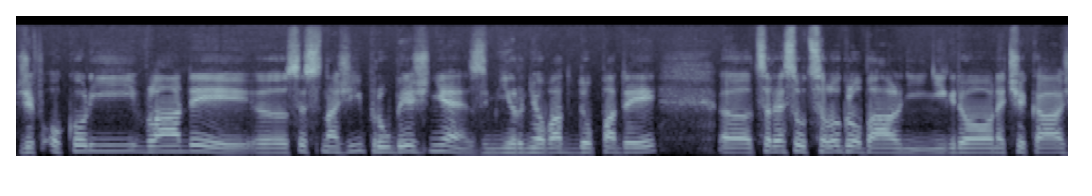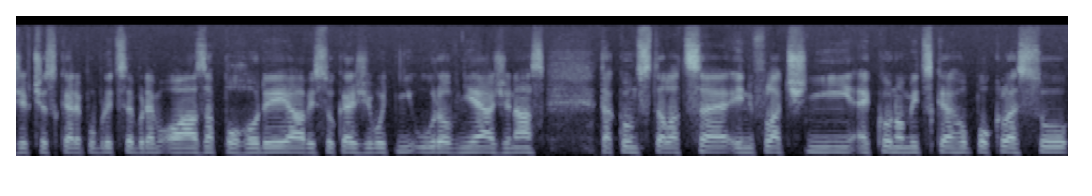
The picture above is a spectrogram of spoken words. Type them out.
že v okolí vlády eh, se snaží průběžně zmírňovat dopady, eh, které jsou celoglobální. Nikdo nečeká, že v České republice budeme oáza pohody a vysoké životní úrovně a že nás ta konstelace inflační, ekonomického poklesu,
